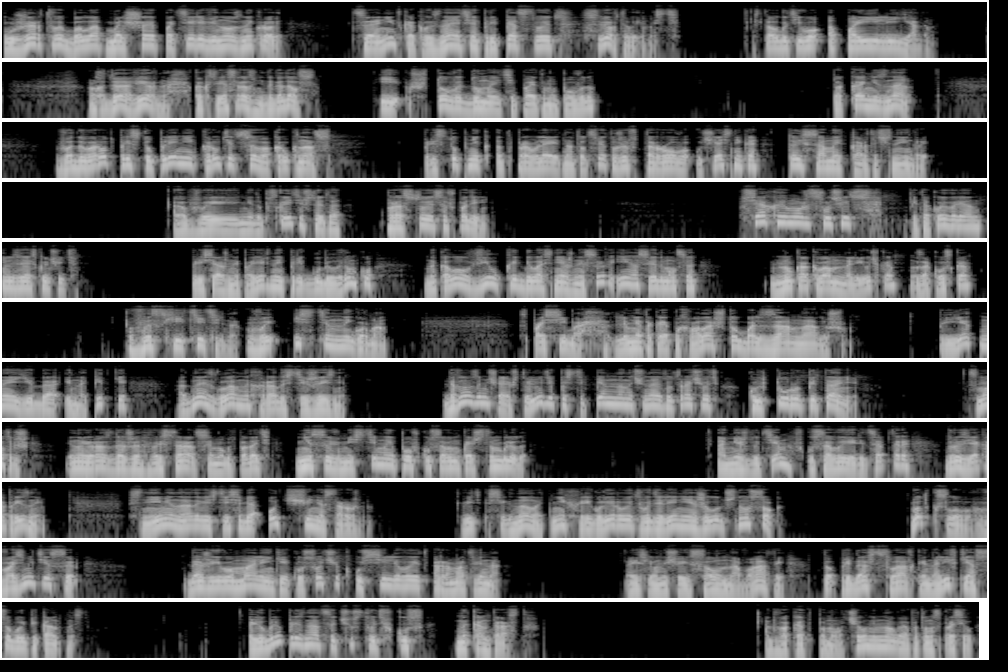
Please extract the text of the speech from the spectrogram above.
У жертвы была большая потеря венозной крови. Цианид, как вы знаете, препятствует свертываемости. Стало быть, его опоили ядом. Ах, да, верно. Как-то я сразу не догадался. И что вы думаете по этому поводу? Пока не знаю. Водоворот преступлений крутится вокруг нас преступник отправляет на тот свет уже второго участника той самой карточной игры. А вы не допускаете, что это простое совпадение? Всякое может случиться, и такой вариант нельзя исключить. Присяжный поверенный пригубил рюмку, наколол вилкой белоснежный сыр и осведомился: "Ну как вам наливочка, закуска?" Восхитительно. Вы истинный гурман. Спасибо. Для меня такая похвала, что бальзам на душу. Приятная еда и напитки одна из главных радостей жизни. Давно замечаю, что люди постепенно начинают утрачивать культуру питания. Смотришь, иной раз даже в ресторации могут подать несовместимые по вкусовым качествам блюда. А между тем, вкусовые рецепторы друзья капризные. С ними надо вести себя очень осторожно ведь сигнал от них регулирует выделение желудочного сока. Вот, к слову, возьмите сыр. Даже его маленький кусочек усиливает аромат вина. А если он еще и солоноватый, то придаст сладкой наливке особую пикантность. Люблю, признаться, чувствовать вкус на контрастах. Адвокат помолчал немного, а потом спросил:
